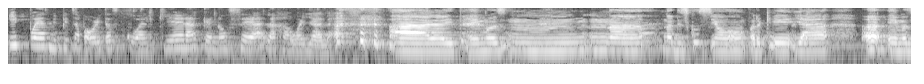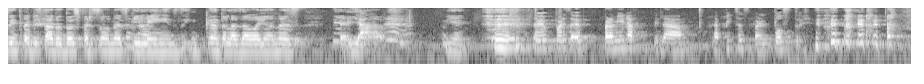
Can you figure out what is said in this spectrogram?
Y pues mi pizza favorita es cualquiera que no sea la hawaiana. Ahí tenemos mm, una, una discusión porque ya ah, hemos entrevistado dos personas que Ajá. les encantan las hawaianas. Eh, Ya, bien. También por eso, para mí la, la- la pizza es para el postre.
